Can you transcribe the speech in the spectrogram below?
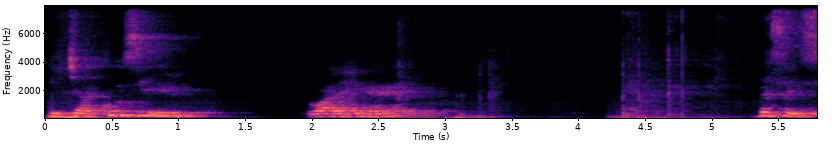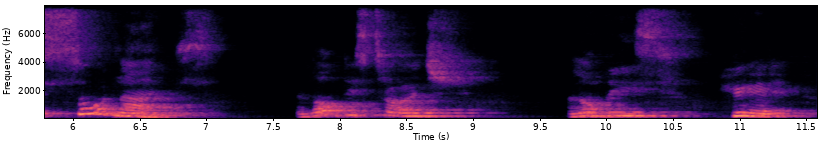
the jacuzzi right here. This is so nice. I love this church. I love this here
